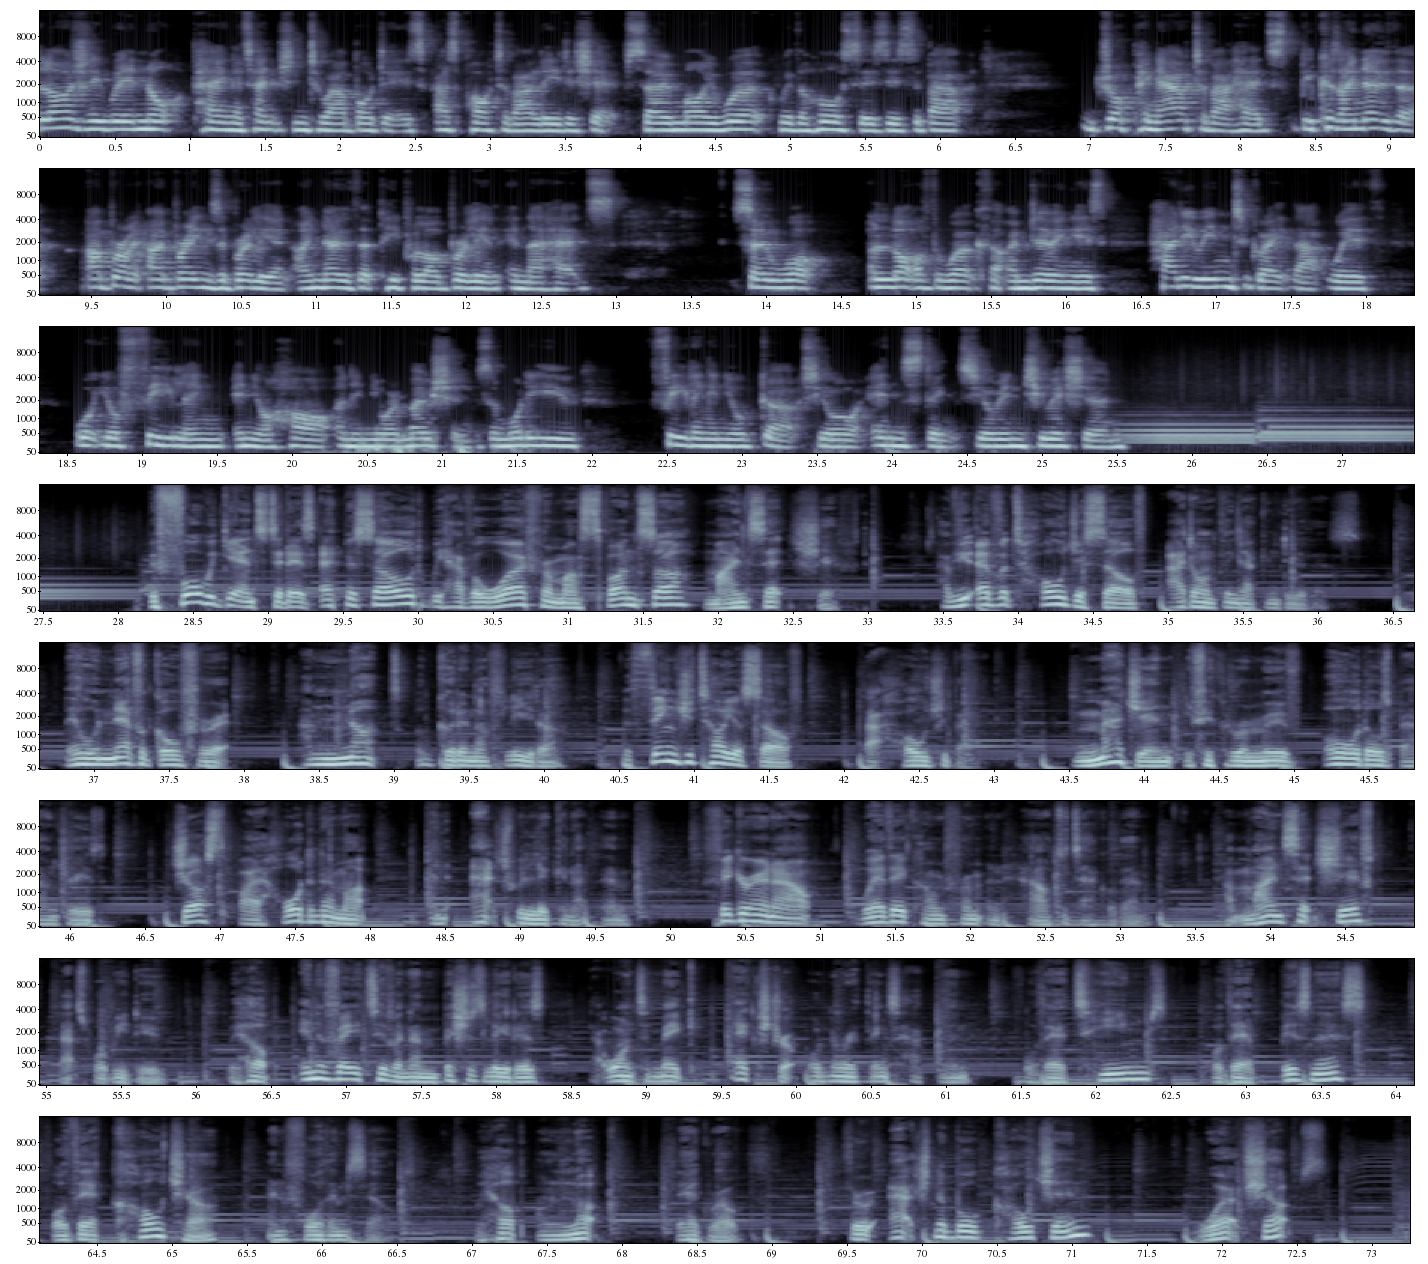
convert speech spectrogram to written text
largely we're not paying attention to our bodies as part of our leadership. So my work with the horses is about dropping out of our heads because I know that our, our brains are brilliant. I know that people are brilliant in their heads. So what a lot of the work that I'm doing is how do you integrate that with what you're feeling in your heart and in your emotions and what are you feeling in your gut, your instincts, your intuition. Before we get into today's episode, we have a word from our sponsor, Mindset Shift. Have you ever told yourself, I don't think I can do this? They will never go for it. I'm not a good enough leader. The things you tell yourself that hold you back. Imagine if you could remove all those boundaries just by holding them up and actually looking at them, figuring out where they come from and how to tackle them. At Mindset Shift, that's what we do. We help innovative and ambitious leaders that want to make extraordinary things happen for their teams, for their business, for their culture, and for themselves. We help unlock their growth through actionable coaching, workshops,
